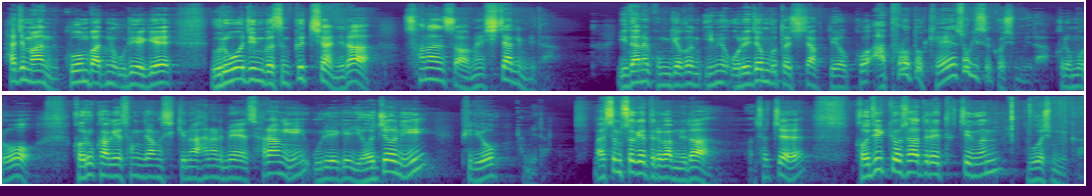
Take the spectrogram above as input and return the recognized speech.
하지만 구원받은 우리에게 의로워진 것은 끝이 아니라 선한 싸움의 시작입니다. 이단의 공격은 이미 오래전부터 시작되었고 앞으로도 계속 있을 것입니다. 그러므로 거룩하게 성장시키는 하나님의 사랑이 우리에게 여전히 필요합니다. 말씀 속에 들어갑니다. 첫째, 거짓 교사들의 특징은 무엇입니까?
